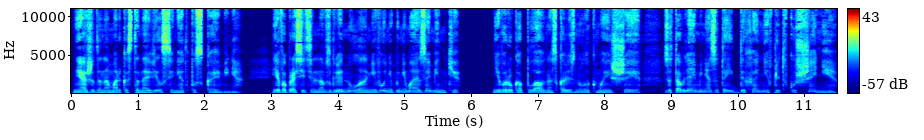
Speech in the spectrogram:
Неожиданно Марк остановился, не отпуская меня. Я вопросительно взглянула на него, не понимая заминки. Его рука плавно скользнула к моей шее, заставляя меня затаить дыхание в предвкушении.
